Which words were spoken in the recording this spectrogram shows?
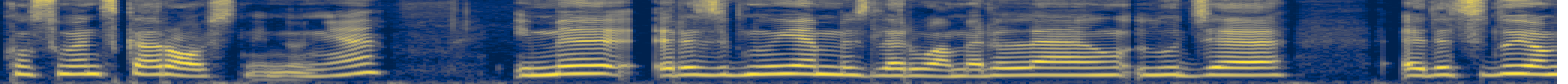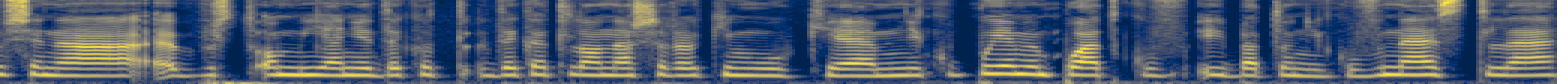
konsumencka rośnie, no nie? I my rezygnujemy z Leroy Merlin, ludzie e, decydują się na po prostu omijanie dekatlona szerokim łukiem, nie kupujemy płatków i batoników Nestle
